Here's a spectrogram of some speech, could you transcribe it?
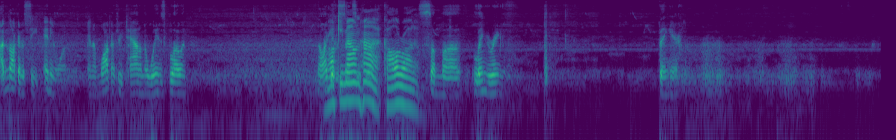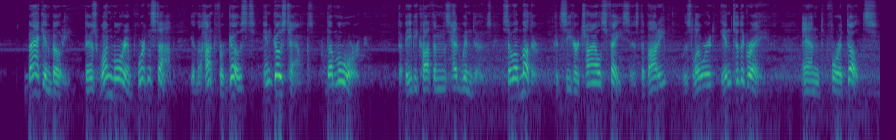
I'm not going to see anyone and I'm walking through town and the wind's blowing. No, I get a Rocky sense Mountain of, uh, High, Colorado. Some uh, lingering thing here. Back in Bodie, there's one more important stop in the hunt for ghosts in ghost towns the morgue. The baby coffins had windows, so a mother could see her child's face as the body was lowered into the grave. And for adults,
